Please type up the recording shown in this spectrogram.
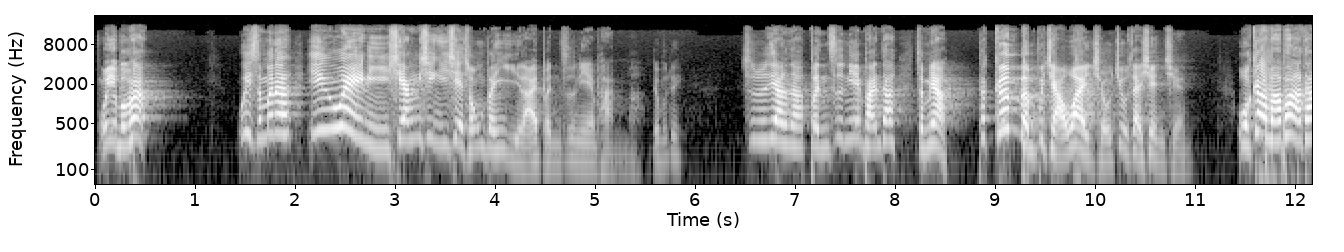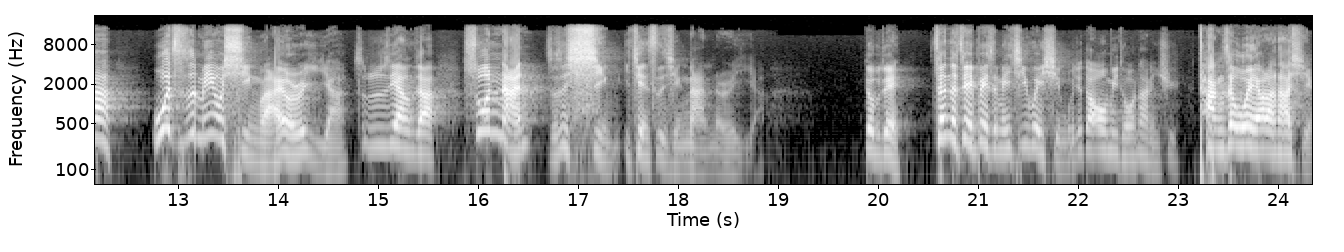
我也不怕。为什么呢？因为你相信一切从本以来本质涅盘嘛，对不对？是不是这样的？本质涅盘，它怎么样？他根本不假外求，就在现前。我干嘛怕他？我只是没有醒来而已啊！是不是这样子啊？说难，只是醒一件事情难而已啊，对不对？真的这一辈子没机会醒，我就到阿弥陀那里去躺着，我也要让他醒。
